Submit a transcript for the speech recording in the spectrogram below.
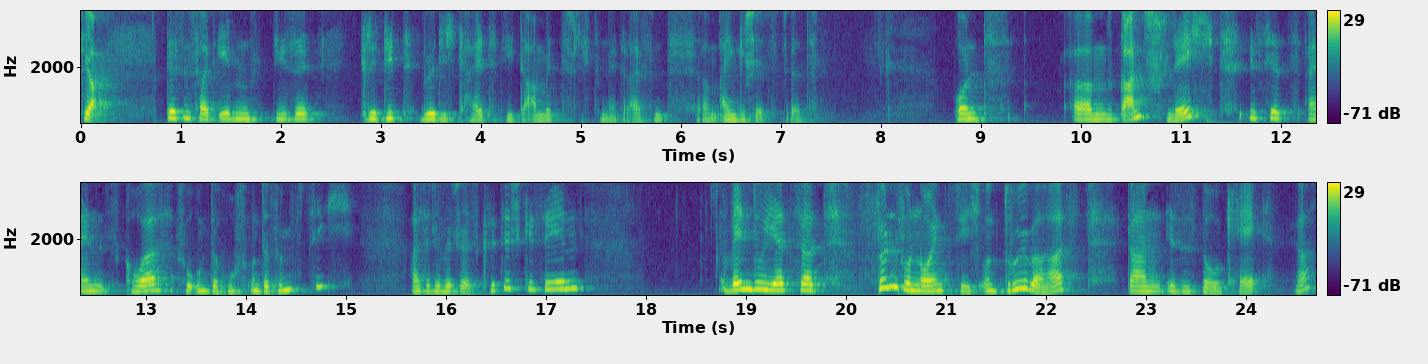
ja, das ist halt eben diese Kreditwürdigkeit, die damit schlicht und ergreifend ähm, eingeschätzt wird. Und ähm, ganz schlecht ist jetzt ein Score schon unter, unter 50. Also der wird schon als kritisch gesehen. Wenn du jetzt 95 und drüber hast, dann ist es noch okay. Ja?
